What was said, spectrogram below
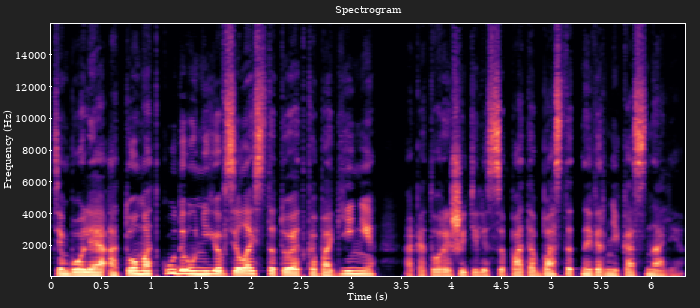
Тем более о том, откуда у нее взялась статуэтка богини, о которой жители Сапата Бастет наверняка знали.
